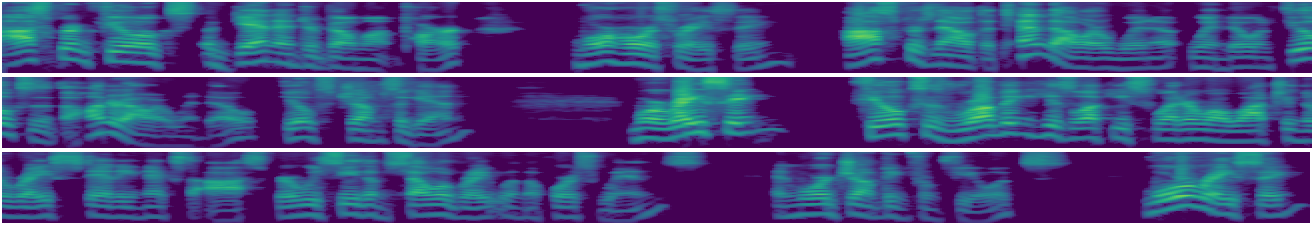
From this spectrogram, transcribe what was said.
Oscar and Felix again enter Belmont Park. More horse racing. Oscar's now at the $10 win- window and Felix is at the $100 window. Felix jumps again. More racing. Felix is rubbing his lucky sweater while watching the race, standing next to Oscar. We see them celebrate when the horse wins, and more jumping from Felix. More racing.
